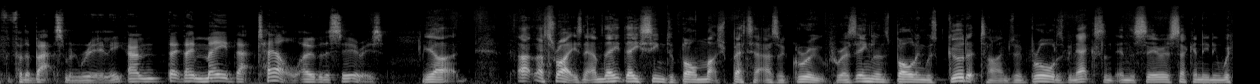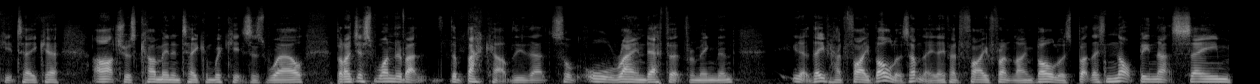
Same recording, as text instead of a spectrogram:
for the batsman really, and they, they made that tell over the series. Yeah, that's right, isn't it? I mean, they, they seem to bowl much better as a group, whereas England's bowling was good at times. Broad has been excellent in the series, second leading wicket taker. Archer has come in and taken wickets as well. But I just wonder about the backup, the, that sort of all round effort from England. You know, they've had five bowlers, haven't they? They've had five frontline bowlers, but there's not been that same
